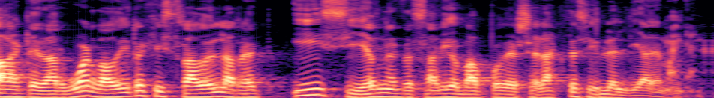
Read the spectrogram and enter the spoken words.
va a quedar guardado y registrado en la red y si es necesario va a poder ser accesible el día de mañana.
